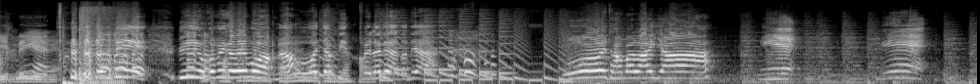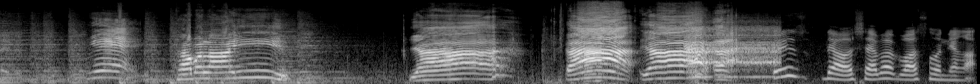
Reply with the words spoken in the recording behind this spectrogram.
ยินได้ยินพี่พี่อยู่ก็ไม่เคยไม่บอกนะผมว่าจะปิดไปแล้วเนี่ยตอนเนี้ยโอ้ยทำอะไรอยาเงี้ยเงี้ยเงี้ยทำอะไรอย่า อ่าอย่าอะเฮ้ยเดี๋ยวใช้แบบวอร์โซนยังอะ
